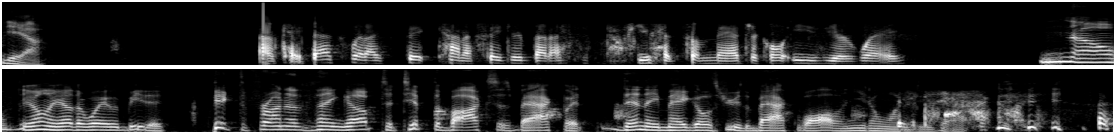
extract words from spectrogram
Yeah. Okay, that's what I fi- kind of figured, but I didn't know if you had some magical, easier way. No, the only other way would be to pick the front of the thing up to tip the boxes back, but then they may go through the back wall, and you don't want to do that.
